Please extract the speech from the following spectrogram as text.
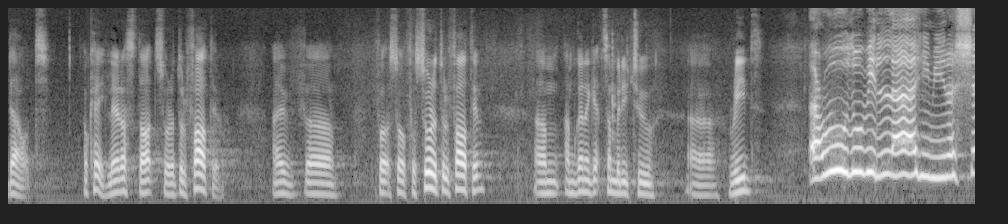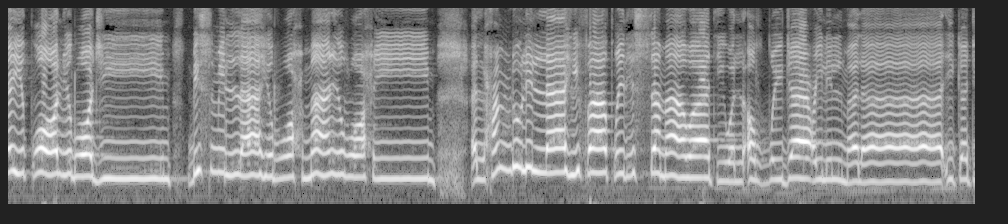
doubt. Okay, let us start Surah Al-Fatir. I've, uh, for, so for Surah Al-Fatir, um, I'm going to get somebody to uh, read. أعوذ بالله من الشيطان الرجيم. بسم الله الرحمن الرحيم. الحمد لله فاطر السماوات والأرض جاعل الملائكة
